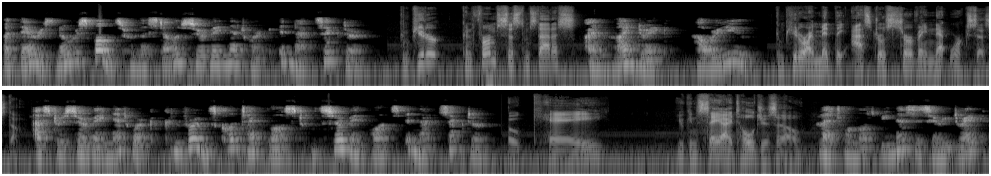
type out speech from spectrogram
but there is no response from the Stellar Survey network in that sector. Computer, confirm system status. I'm fine, Drake. How are you? Computer, I meant the Astro Survey network system. Astro Survey network confirms contact lost with survey pods in that sector. Okay. You can say I told you so. That will not be necessary, Drake.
